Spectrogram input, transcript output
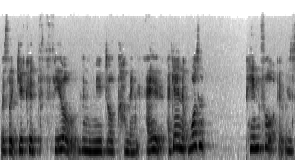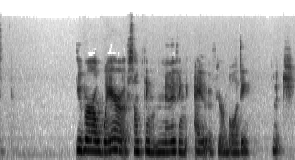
was like you could feel the needle coming out. Again, it wasn't painful, it was you were aware of something moving out of your body, which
